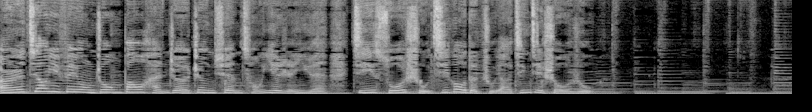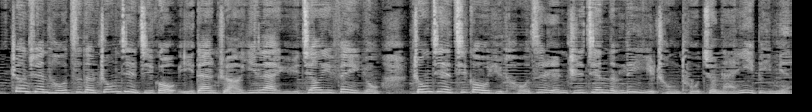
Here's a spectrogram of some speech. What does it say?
而交易费用中包含着证券从业人员及所属机构的主要经济收入。证券投资的中介机构一旦主要依赖于交易费用，中介机构与投资人之间的利益冲突就难以避免，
